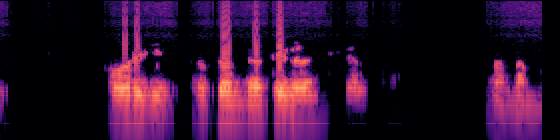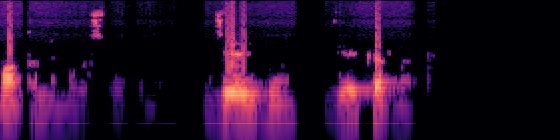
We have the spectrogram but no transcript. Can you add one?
ಅವರಿಗೆ ಕೃತಜ್ಞತೆಗಳನ್ನು ಹೇಳ್ತಾ ನನ್ನ ಮಾತನ್ನು ಮುಗಿಸ್ತೀನಿ ಜೈ ಹಿಂದ್, ಜೈ ಕರ್ನಾಟಕ.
